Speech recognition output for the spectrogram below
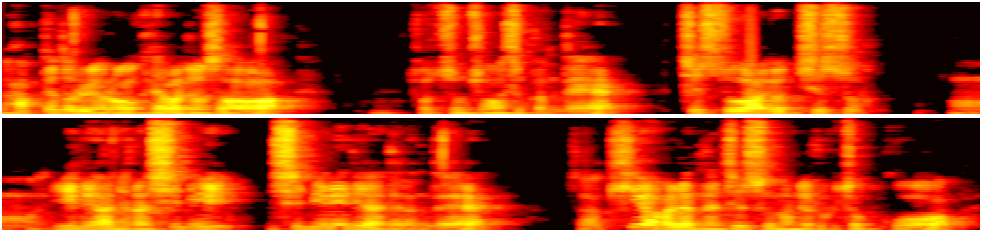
확대도를 이렇게 잡아줘서 좀 좋았을 건데 치수와 요 치수 어, 1이 아니라 12, 11일이어야 되는데 자 키와 관련된 치수는 이렇게 줬고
